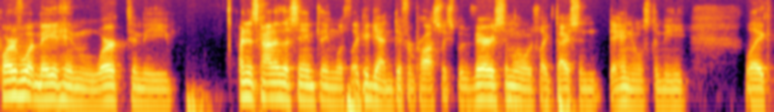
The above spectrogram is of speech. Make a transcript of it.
part of what made him work to me, and it's kind of the same thing with like again different prospects, but very similar with like Dyson Daniels to me. Like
